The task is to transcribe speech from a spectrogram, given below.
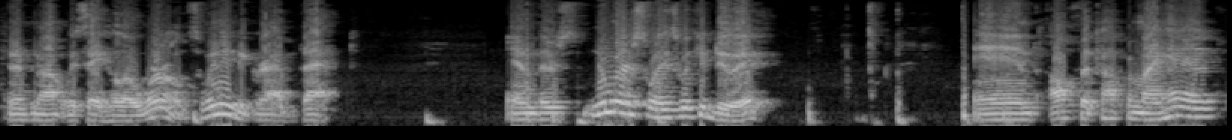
And if not, we say hello world. So we need to grab that. And there's numerous ways we could do it. And off the top of my head,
